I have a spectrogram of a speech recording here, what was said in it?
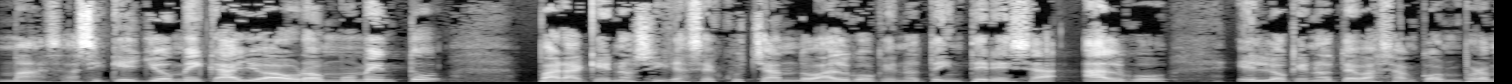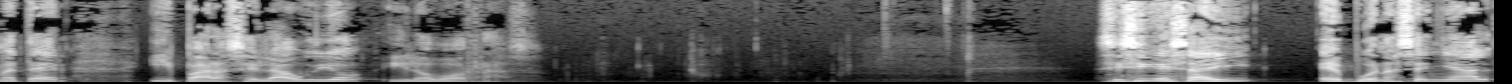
más. Así que yo me callo ahora un momento para que no sigas escuchando algo que no te interesa, algo en lo que no te vas a comprometer y paras el audio y lo borras. Si sigues ahí, es buena señal,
